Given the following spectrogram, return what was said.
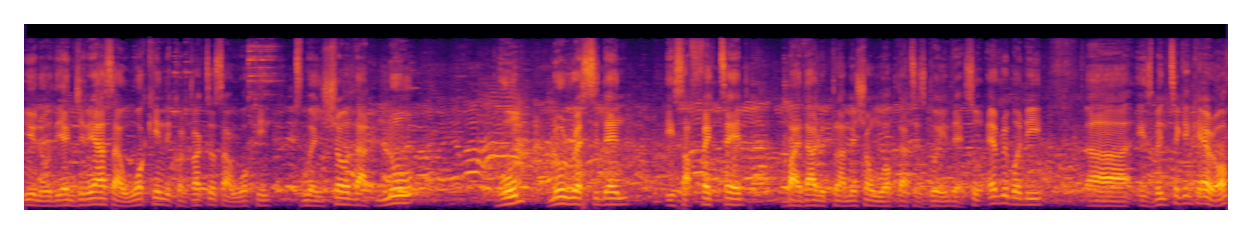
you know, the engineers are working, the contractors are working to ensure that no home, no resident is affected by that reclamation work that is going there. So everybody uh, is being taken care of.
